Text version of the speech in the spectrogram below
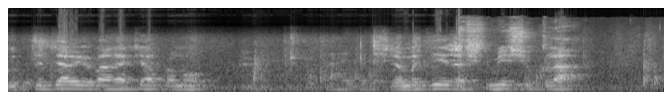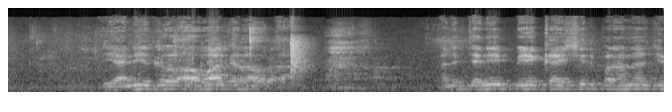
गुप्तचर विभागाच्या प्रमुख श्रीमती रश्मी शुक्ला यांनी जो अहवाल दिला होता आणि त्यांनी बेकायशीरपणानं जे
